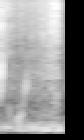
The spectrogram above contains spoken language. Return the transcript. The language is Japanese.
you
